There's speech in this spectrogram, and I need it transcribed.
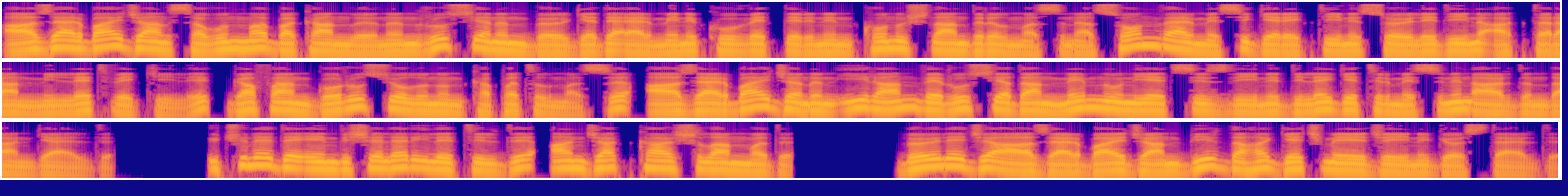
Azerbaycan Savunma Bakanlığı'nın Rusya'nın bölgede Ermeni kuvvetlerinin konuşlandırılmasına son vermesi gerektiğini söylediğini aktaran milletvekili, Gafan-Gorus yolunun kapatılması, Azerbaycan'ın İran ve Rusya'dan memnuniyetsizliğini dile getirmesinin ardından geldi. Üçüne de endişeler iletildi, ancak karşılanmadı. Böylece Azerbaycan bir daha geçmeyeceğini gösterdi.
